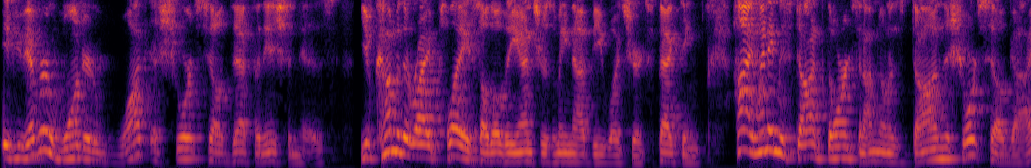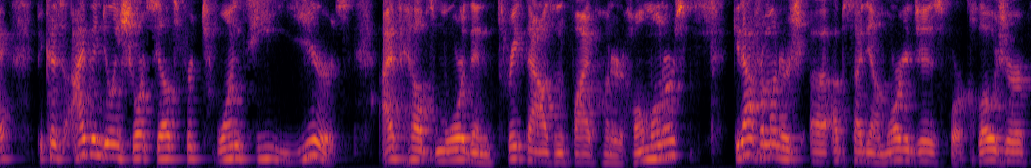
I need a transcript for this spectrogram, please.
If you've ever wondered what a short sale definition is, you've come to the right place, although the answers may not be what you're expecting. Hi, my name is Don Thornton. I'm known as Don the Short Sale Guy because I've been doing short sales for 20 years. I've helped more than 3,500 homeowners get out from under uh, upside down mortgages, foreclosure,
